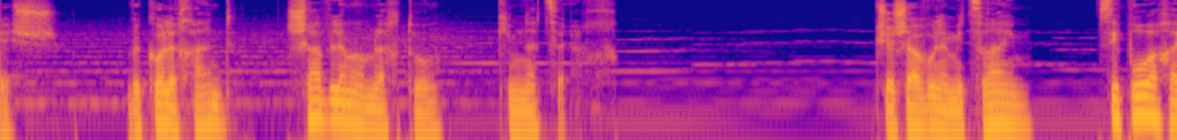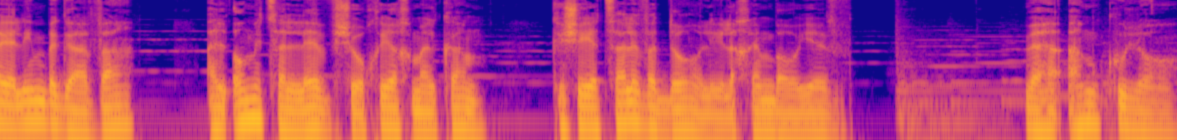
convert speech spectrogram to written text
אש, וכל אחד שב לממלכתו כמנצח. כששבו למצרים, סיפרו החיילים בגאווה על אומץ הלב שהוכיח מלכם כשיצא לבדו להילחם באויב. והעם כולו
